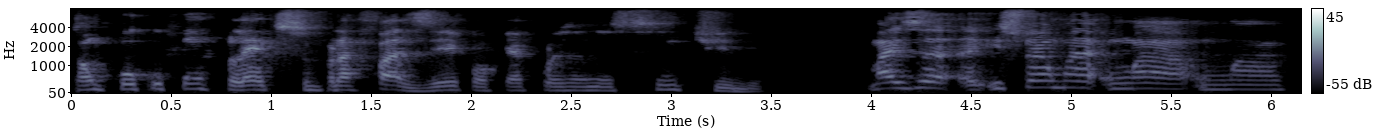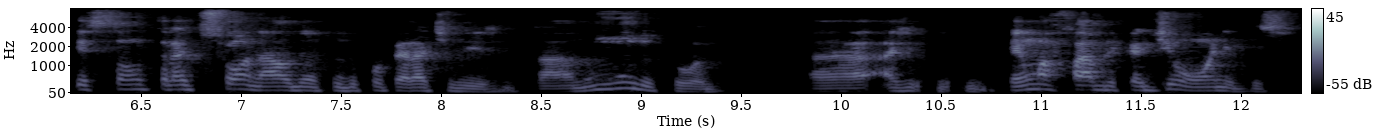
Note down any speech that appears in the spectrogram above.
tá um pouco complexo para fazer qualquer coisa nesse sentido. Mas uh, isso é uma, uma, uma questão tradicional dentro do cooperativismo, tá? no mundo todo. Uh, gente, tem uma fábrica de ônibus,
